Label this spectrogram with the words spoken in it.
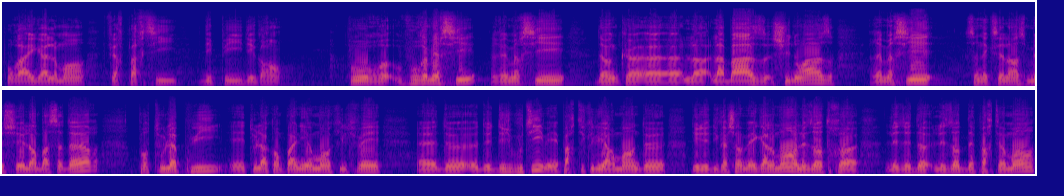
pourra également faire partie des pays des grands. Pour vous remercier, remercier donc euh, la, la base chinoise, remercier son Excellence, Monsieur l'ambassadeur, pour tout l'appui et tout l'accompagnement qu'il fait euh, de, de, Djibouti, mais particulièrement de, de l'éducation, mais également les autres, les, les autres départements.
